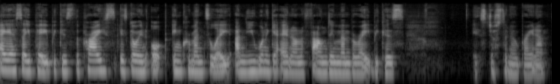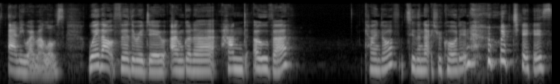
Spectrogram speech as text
ASAP because the price is going up incrementally and you want to get in on a founding member rate because it's just a no brainer. Anyway, my loves, without further ado, I'm going to hand over kind of to the next recording, which is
